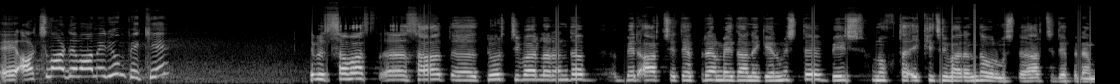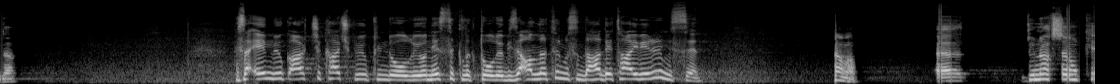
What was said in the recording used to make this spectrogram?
Eee, artçılar devam ediyor mu peki? Evet sabah e, saat e, 4 civarlarında bir artçı deprem meydana gelmişti. 5.2 civarında olmuştu artçı depremde. Mesela en büyük artçı kaç büyüklüğünde oluyor? Ne sıklıkta oluyor? Bize anlatır mısın? Daha detay verir misin? Tamam. E, dün akşamki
